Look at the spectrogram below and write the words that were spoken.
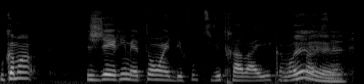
ou comment gérer, mettons, un défaut que tu veux travailler, comment faire Ouais. ça.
